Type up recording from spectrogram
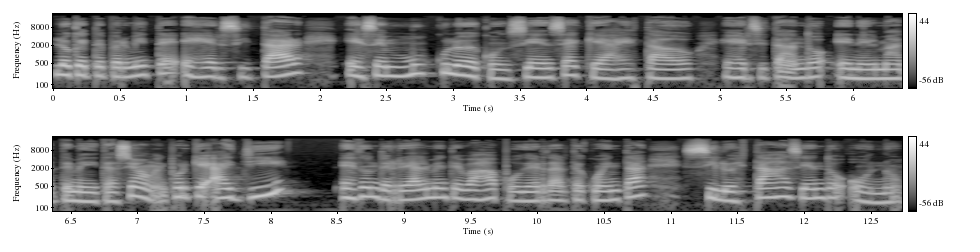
lo que te permite ejercitar ese músculo de conciencia que has estado ejercitando en el mat de meditación, porque allí es donde realmente vas a poder darte cuenta si lo estás haciendo o no.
